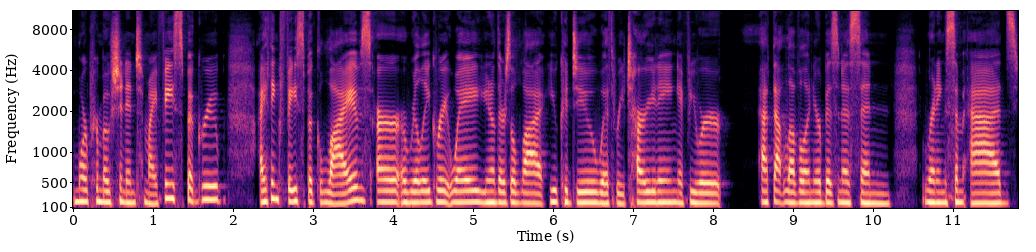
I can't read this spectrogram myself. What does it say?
more promotion into my Facebook group. I think Facebook Lives are a really great way. You know, there's a lot you could do with retargeting if you were at that level in your business and running some ads.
